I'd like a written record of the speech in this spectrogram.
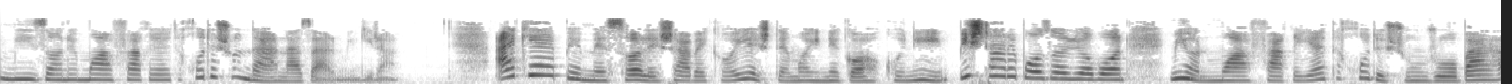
میزان موفقیت خودشون در نظر می‌گیرن. اگه به مثال شبکه های اجتماعی نگاه کنیم بیشتر بازاریابان میان موفقیت خودشون رو بر,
